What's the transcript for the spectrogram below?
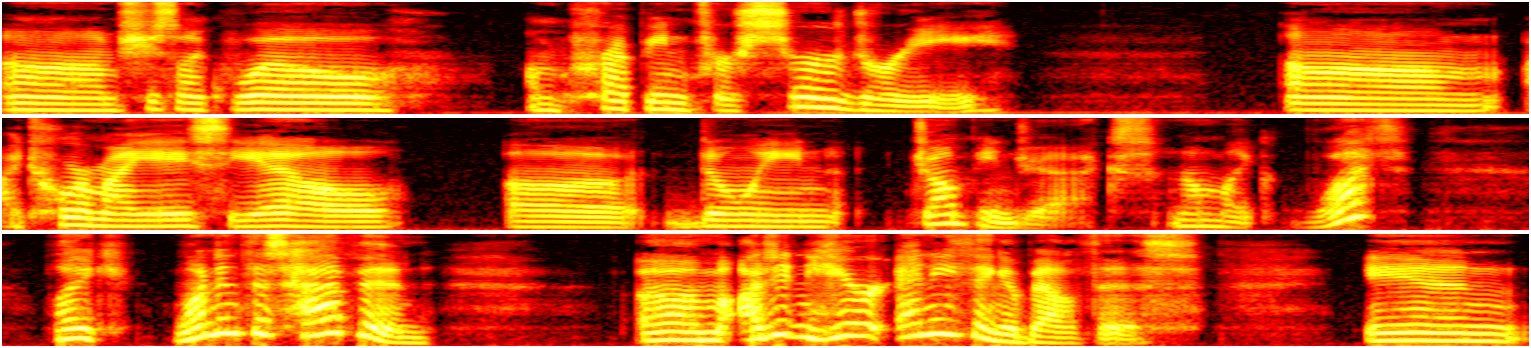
um, she's like, well, I'm prepping for surgery. Um, I tore my ACL uh, doing jumping jacks. And I'm like, what? Like, when did this happen? Um, I didn't hear anything about this. And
